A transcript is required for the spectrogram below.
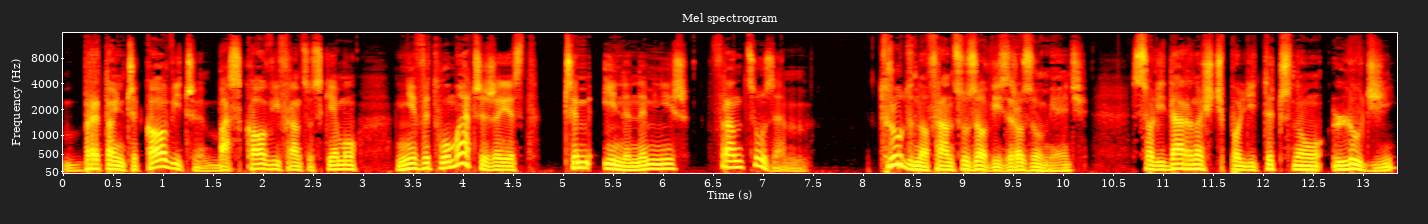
Bretończykowi czy Baskowi francuskiemu nie wytłumaczy, że jest czym innym niż Francuzem. Trudno Francuzowi zrozumieć solidarność polityczną ludzi,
